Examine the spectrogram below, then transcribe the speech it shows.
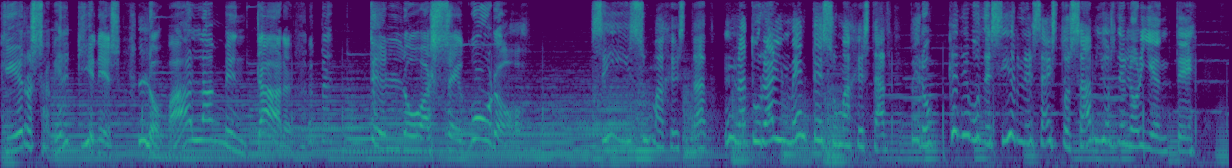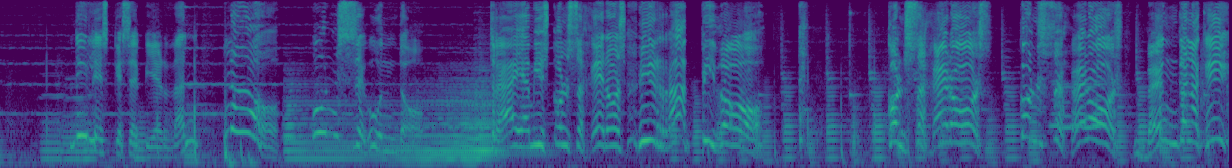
quiero saber quién es. Lo va a lamentar. Te lo aseguro. Sí, Su Majestad. Naturalmente, Su Majestad. Pero, ¿qué debo decirles a estos sabios del Oriente? ¿Diles que se pierdan? No. Un segundo. Trae a mis consejeros y rápido. ¡Consejeros! ¡Consejeros! ¡Vengan aquí!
